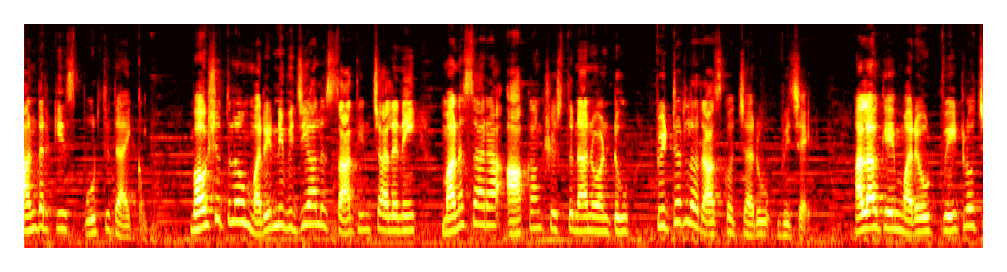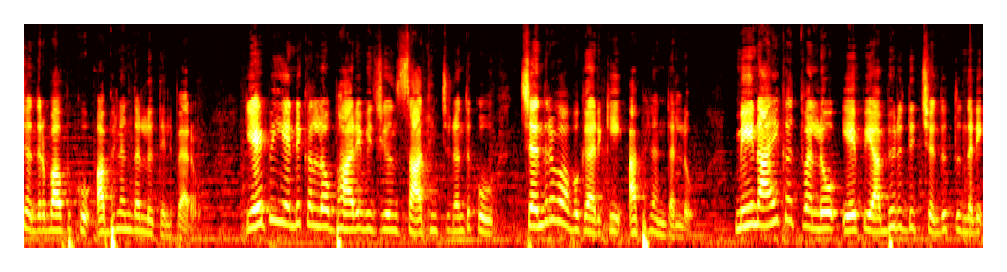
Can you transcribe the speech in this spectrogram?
అందరికీ స్ఫూర్తిదాయకం. భవిష్యత్తులో మరిన్ని విజయాలు సాధించాలని మనసారా ఆకాంక్షిస్తున్నాను అంటూ ట్విట్టర్లో రాసుకొచ్చారు విజయ్. అలాగే మరో ట్వీట్లో చంద్రబాబుకు అభినందనలు తెలిపారు. ఏపీ ఎన్నికల్లో భారీ విజయం సాధించినందుకు చంద్రబాబు గారికి అభినందనలు. మీ నాయకత్వంలో ఏపీ అభివృద్ధి చెందుతుందని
